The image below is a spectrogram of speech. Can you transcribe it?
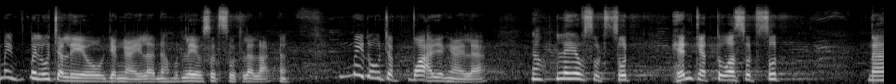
ไม่ไม่รู้จะเลวยังไงแล้วนะมันเลวสุดๆแล้วล่ะนะไม่รู้จะว่ายังไงแล้วนะเลวสุดๆ เห็นแก่ตัวสุดๆนะ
